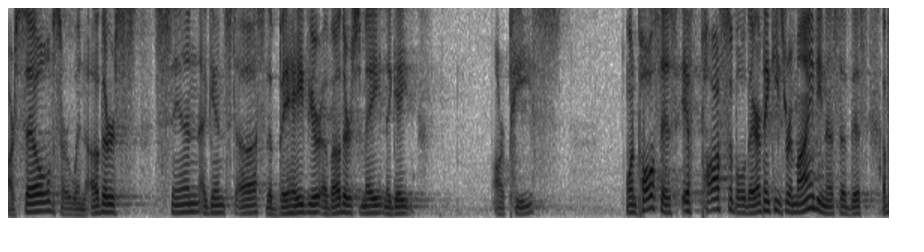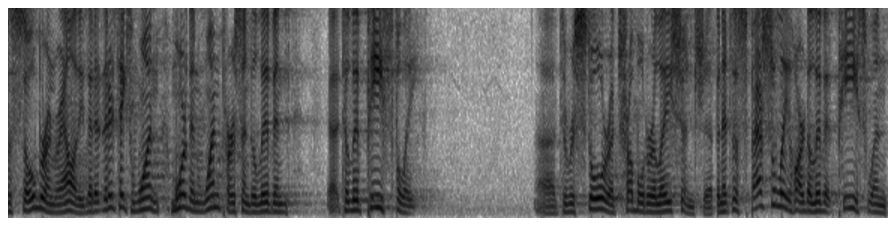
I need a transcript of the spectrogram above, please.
ourselves or when others sin against us. The behavior of others may negate our peace. When Paul says, if possible, there, I think he's reminding us of this, of a sober and reality, that it, that it takes one, more than one person to live in uh, to live peacefully, uh, to restore a troubled relationship. And it's especially hard to live at peace when,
